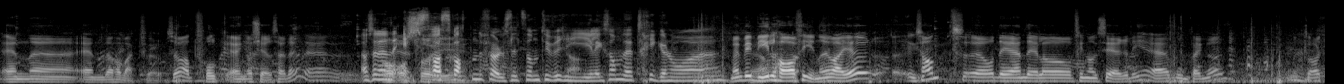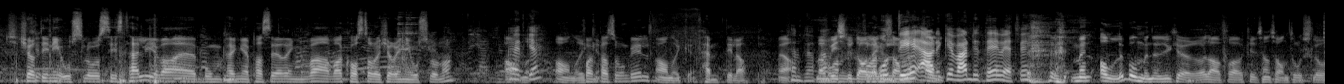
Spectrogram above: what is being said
enn en det har vært før. Så at folk engasjerer seg i det, det Altså Den ekstra skatten ekstraskatten, det føles litt som tyveri, liksom. Det trigger noe Men vi vil ha finere veier, ikke sant? Og det er en del av å finansiere de, er bompenger. Klart. Kjørt inn i Oslo sist helg. Hva er bompengepassering? Hva, hva koster det å kjøre inn i Oslo nå? Aner, ikke. På en personbil? Aner ikke. 50-lapp. Ja. 50 Men hvis du da For- sammen Og det er det ikke verdt, det vet vi. Men alle bommene du kjører da fra Kristiansand til Oslo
